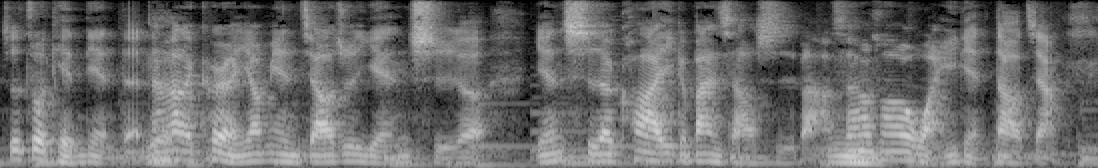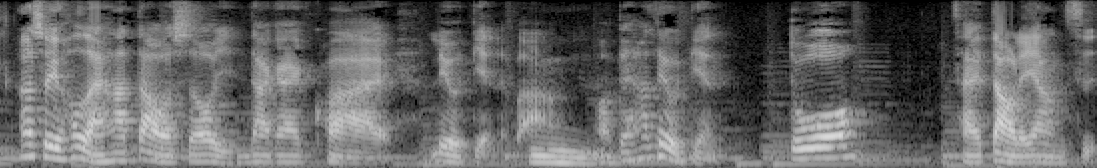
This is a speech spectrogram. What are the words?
就是做甜点的，那他的客人要面交就是延迟了，延迟了快一个半小时吧，所以他稍微晚一点到这样，那所以后来他到的时候已经大概快六点了吧，嗯，哦，对，他六点多才到的样子，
